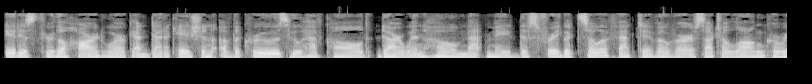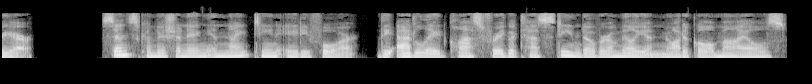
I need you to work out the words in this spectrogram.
It is through the hard work and dedication of the crews who have called Darwin home that made this frigate so effective over such a long career. Since commissioning in 1984, the Adelaide-class frigate has steamed over a million nautical miles,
